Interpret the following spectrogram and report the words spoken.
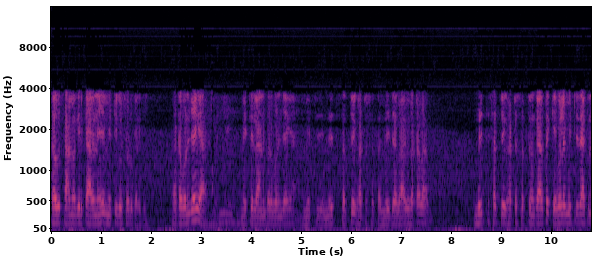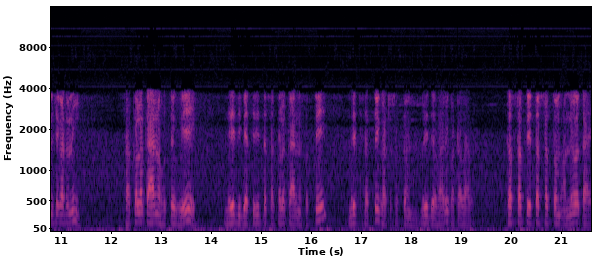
सब सामग्री कारण है, मिट्टी को छोड़ करके। घट बन जाएगा? मिट्टी लाने पर बन जाएगा। मिट्टी, मृत सत्य घट सत्य। मृत अभाव घट अभाव मृत सत्य घट सत्यों का अर्थ केवल मिट्टी रखने से घट नहीं। सकल कारण होते हुए मृद व्यतिरिक्त सकल कारण सत्य, मृत सत्य घट सत्यम। मृद अभाव घट अभाव तत्सत्य तत्सत्वम अन्य होता है।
